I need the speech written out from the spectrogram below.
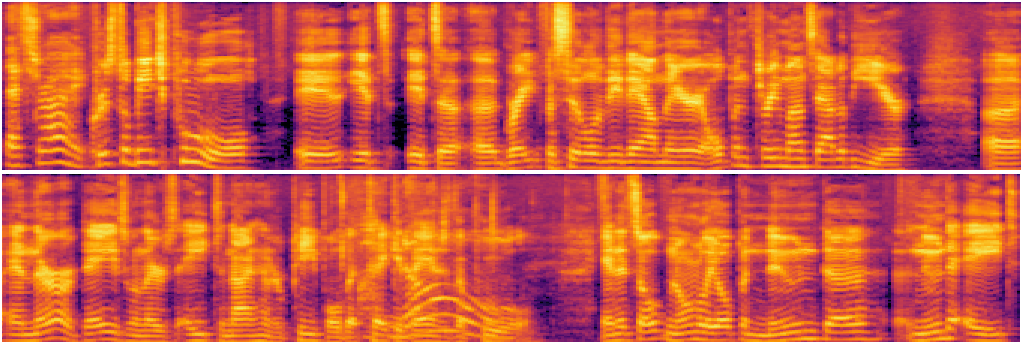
That's right. Crystal Beach Pool, i it's it's a, a great facility down there, open three months out of the year, uh, and there are days when there's eight to nine hundred people that take advantage of the pool. And it's open, normally open noon to noon to eight,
